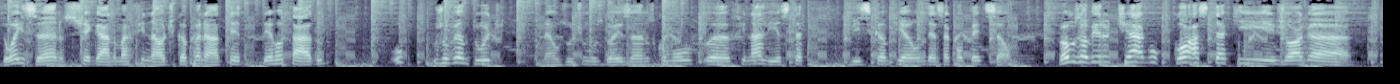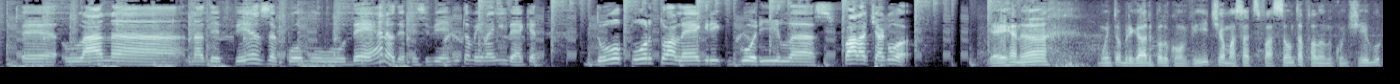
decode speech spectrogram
dois anos chegar numa final de campeonato ter derrotado o Juventude, né, os últimos dois anos como uh, finalista, vice-campeão dessa competição. Vamos ouvir o Thiago Costa, que joga é, lá na, na defesa como DE, né, o defensive end, e também linebacker do Porto Alegre Gorilas. Fala, Thiago! E aí, Renan, muito obrigado pelo convite, é uma satisfação estar falando contigo,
